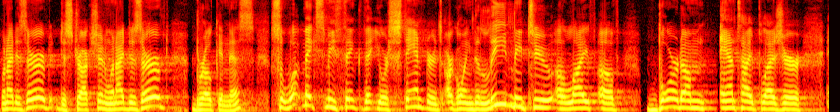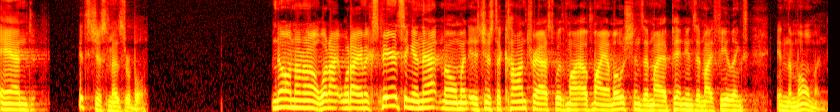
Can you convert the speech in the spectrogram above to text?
when I deserved destruction, when I deserved brokenness. So, what makes me think that your standards are going to lead me to a life of boredom, anti pleasure, and it's just miserable? No, no, no. What I, what I am experiencing in that moment is just a contrast with my, of my emotions and my opinions and my feelings in the moment.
